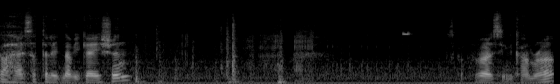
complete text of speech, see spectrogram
Has satellite navigation. It's got reversing camera.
